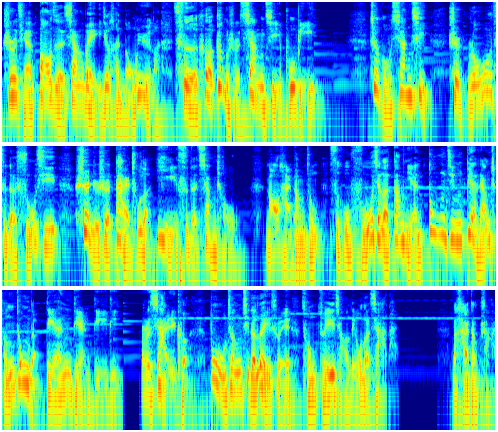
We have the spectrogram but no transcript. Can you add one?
之前包子的香味已经很浓郁了，此刻更是香气扑鼻。这股香气是如此的熟悉，甚至是带出了一丝的乡愁。脑海当中似乎浮现了当年东京汴梁城中的点点滴滴，而下一刻，不争气的泪水从嘴角流了下来。那还等啥呀？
